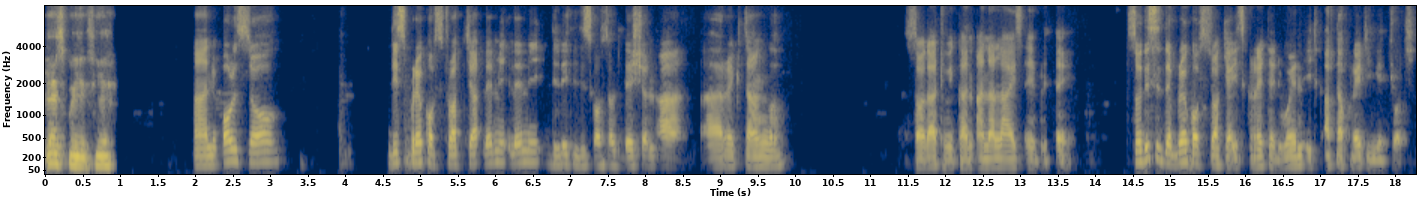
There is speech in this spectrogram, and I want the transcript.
Yes, please. Yeah. And also this break of structure, let me let me delete this consolidation uh, uh, rectangle so that we can analyze everything. So this is the break of structure is created when it after creating a CHoCH.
